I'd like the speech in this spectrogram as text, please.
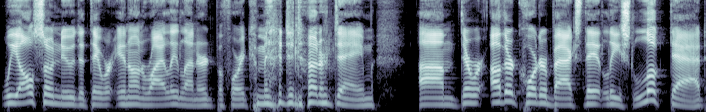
we also knew that they were in on Riley Leonard before he committed to Notre Dame. Um, there were other quarterbacks they at least looked at.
